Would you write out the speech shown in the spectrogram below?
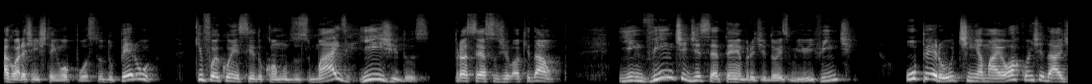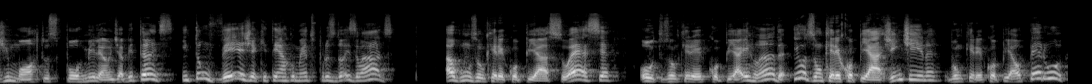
Agora a gente tem o oposto do Peru, que foi conhecido como um dos mais rígidos processos de lockdown. E em 20 de setembro de 2020, o Peru tinha a maior quantidade de mortos por milhão de habitantes. Então veja que tem argumentos para os dois lados. Alguns vão querer copiar a Suécia, outros vão querer copiar a Irlanda, e outros vão querer copiar a Argentina, vão querer copiar o Peru.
